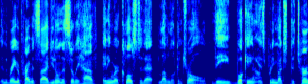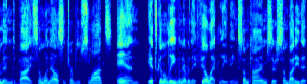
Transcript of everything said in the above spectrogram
in the regular private side, you don't necessarily have anywhere close to that level of control. The booking is pretty much determined by someone else in terms of slots, and it's going to leave whenever they feel like leaving. Sometimes there's somebody that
